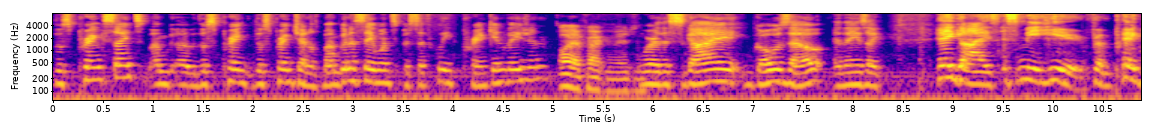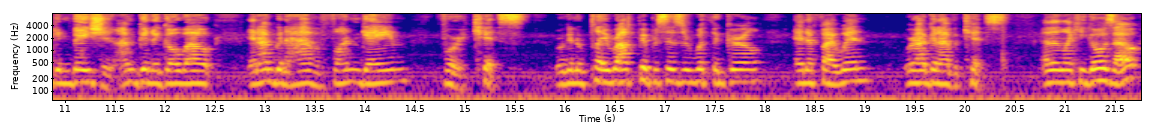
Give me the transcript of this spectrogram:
those prank sites. I'm uh, those prank those prank channels. But I'm gonna say one specifically, Prank Invasion, Oh yeah, prank invasion. where this guy goes out and then he's like, "Hey guys, it's me here from Prank Invasion. I'm gonna go out and I'm gonna have a fun game for a kiss. We're gonna play rock paper scissors with the girl, and if I win, we're not gonna have a kiss." And then like he goes out,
